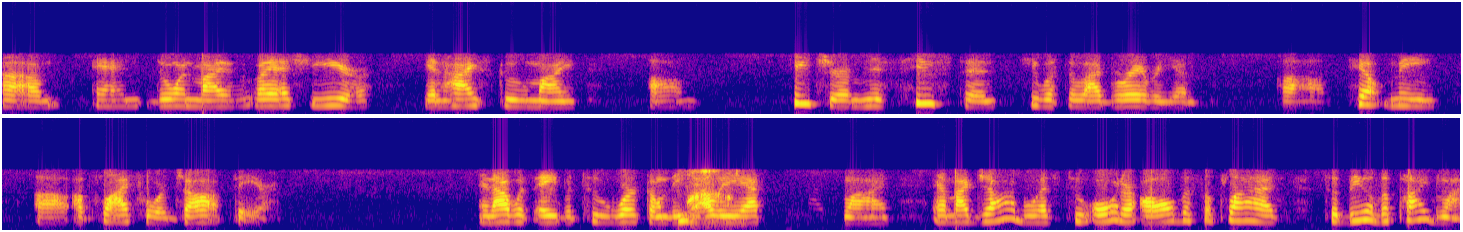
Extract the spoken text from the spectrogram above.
Um, and during my last year in high school, my um, teacher, Miss Houston, she was the librarian, uh, helped me uh, apply for a job there. And I was able to work on the Wow. LEF pipeline. And my job was to order all the supplies to build the pipeline.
